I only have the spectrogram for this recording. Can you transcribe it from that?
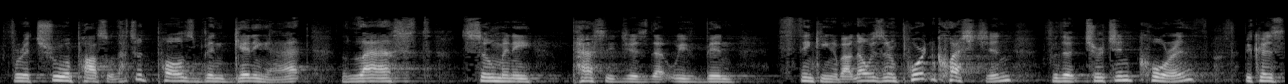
for a true apostle? That's what Paul's been getting at the last so many passages that we've been thinking about. Now, it was an important question for the church in Corinth because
